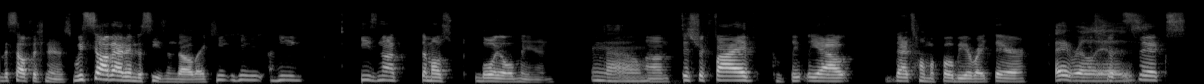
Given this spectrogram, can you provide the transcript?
the selfishness. We saw that in the season though. Like he he he he's not the most loyal man. No, Um, District Five completely out. That's homophobia right there. it really District is. Six,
